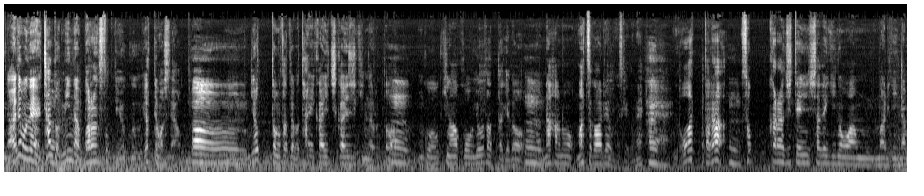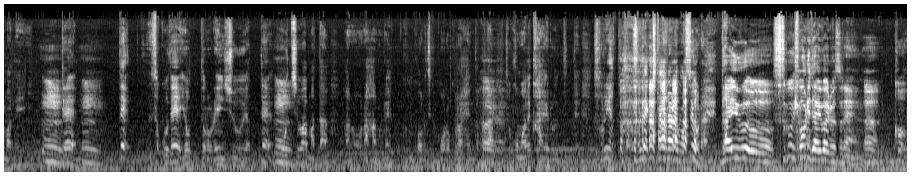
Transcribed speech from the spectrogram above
ん。であでもねちゃんとみんなバランス取ってよくやってましたよ、うん。ヨットの例えば大会近い時期になると、うん。向こう沖縄工業だったけど、うん。那覇の松川でやるんですけどね、はいはい。終わったら、うん。そっから自転車で宜野湾マリーナまでう行って、んうん。でそこでヨットの練習をやって、うん。お家はまたあの那覇のね空港の近くここら辺だから、はいはい。そこまで帰るって言ってそれやってたらそれで鍛えられますよね。だいぶ、うん。すごい距離だいぶありますね。こ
